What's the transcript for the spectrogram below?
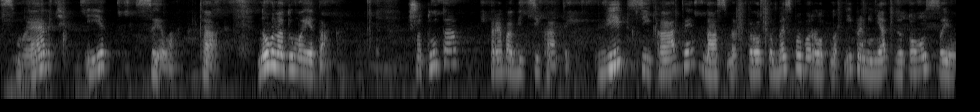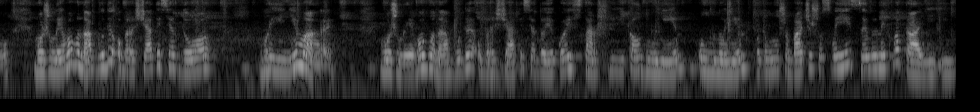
смерть і сила. Так. Ну, вона думає так, що тут треба відсікати. Відсікати насмерть, просто безповоротно і приміняти до того силу. Можливо, вона буде обращатися до богині Мари. Можливо, вона буде обращатися до якоїсь старшої колдунії, умної, тому що бачиш, що своєї сили не вистачає їй.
